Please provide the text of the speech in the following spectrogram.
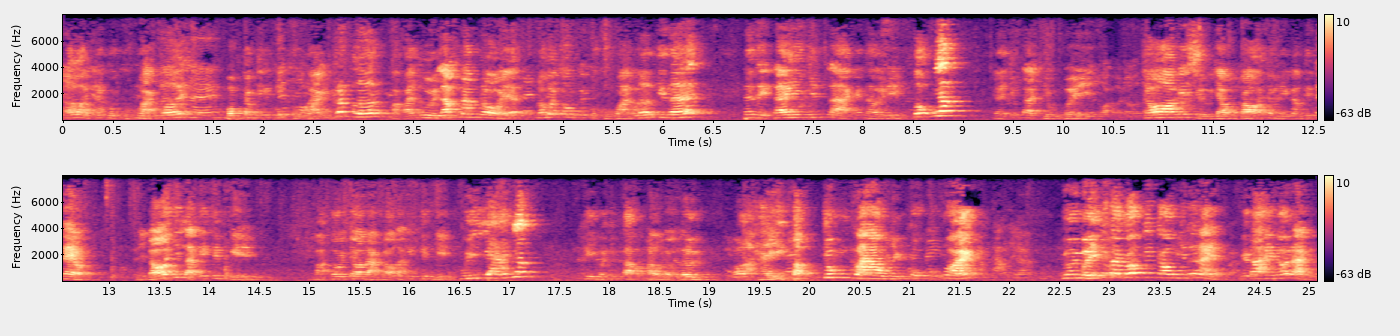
Đó là cái cuộc khủng hoảng mới. Một trong những cuộc khủng hoảng rất lớn mà phải 15 năm rồi á, nó mới có một cái cuộc khủng hoảng lớn như thế. Thế thì đây chính là cái thời điểm tốt nhất để chúng ta chuẩn bị cho cái sự giàu có trong những năm tiếp theo. Thì đó chính là cái kinh nghiệm mà tôi cho rằng đó là cái kinh nghiệm quý giá nhất khi mà chúng ta bắt đầu đầu tư đó là hãy tập trung vào những cuộc khủng hoảng. Người mỹ người ta có cái câu như thế này, người ta hay nói rằng,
